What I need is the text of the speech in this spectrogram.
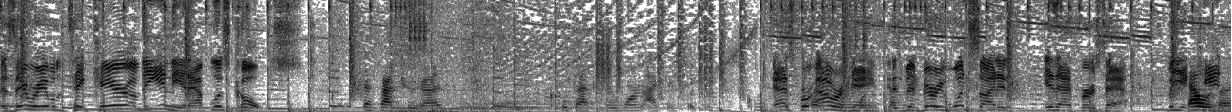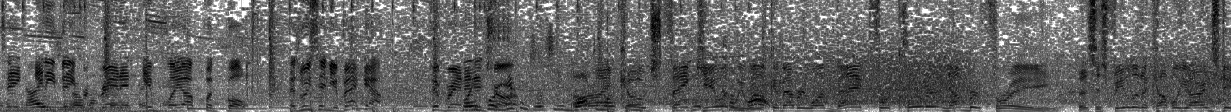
as they were able to take care of the Indianapolis Colts. That's not true, guys. Colts actually won. I just looked at the score. As for our game, it has been very one-sided in that first half. But you That can't take nice anything for granted in playoff football. As we send you back out to Brandon and 24 Charles. difference. Let's see All right, Coach, thank you, and we back. welcome everyone back for quarter number three. This is fielded a couple yards deep.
